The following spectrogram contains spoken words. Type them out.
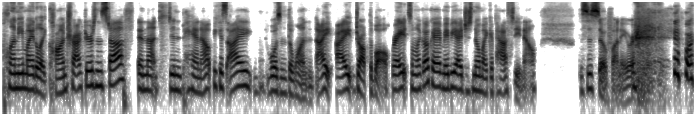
plenty of to like contractors and stuff, and that didn't pan out because I wasn't the one. I I dropped the ball, right? So I'm like, okay, maybe I just know my capacity now. This is so funny. We're we're,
